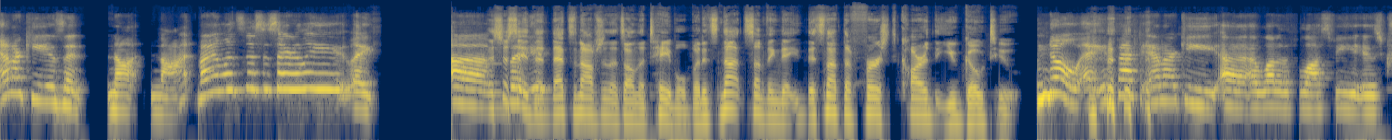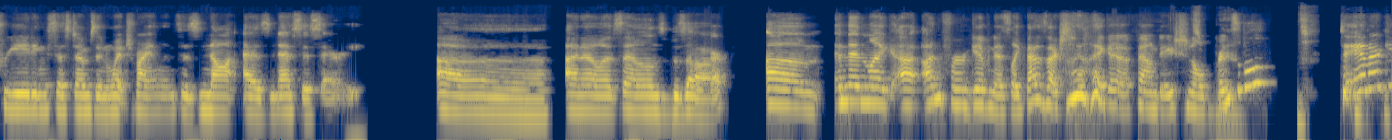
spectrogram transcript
anarchy isn't not not violence necessarily. Like um Let's just say that that's an option that's on the table, but it's not something that it's not the first card that you go to. No, in fact, anarchy, uh, a lot of the philosophy is creating systems in which violence is not as necessary. Uh, I know it sounds bizarre. Um, and then like uh, unforgiveness, like that is actually like a foundational principle to anarchy.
